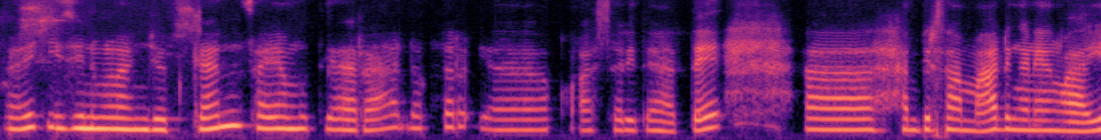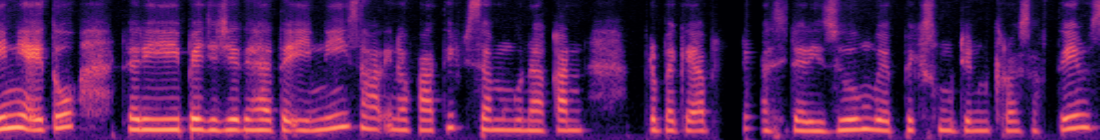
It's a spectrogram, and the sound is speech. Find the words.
Baik, izin melanjutkan. Saya Mutiara, dokter ya, koas dari THT. Uh, hampir sama dengan yang lain, yaitu dari PJJ THT ini sangat inovatif, bisa menggunakan berbagai aplikasi dari Zoom, Webex, kemudian Microsoft Teams,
